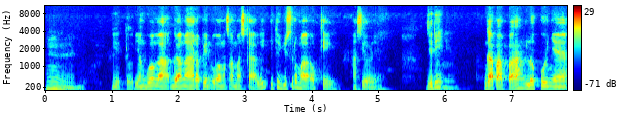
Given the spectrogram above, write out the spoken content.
Hmm. gitu. Yang gue nggak nggak ngeharapin uang sama sekali, itu justru malah oke hasilnya. Jadi Hmm. nggak apa-apa, lu punya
